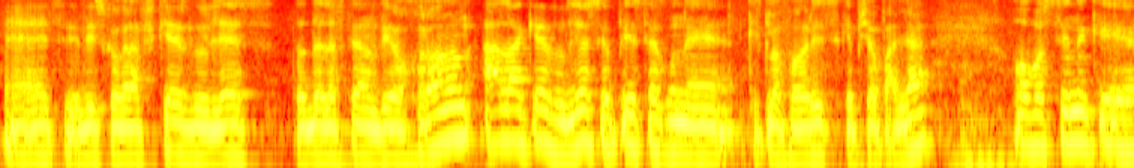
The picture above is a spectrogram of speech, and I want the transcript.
Έτσι, δισκογραφικές δουλειές των τελευταίων δύο χρόνων αλλά και δουλειές οι οποίες έχουν κυκλοφορήσει και πιο παλιά όπως είναι και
